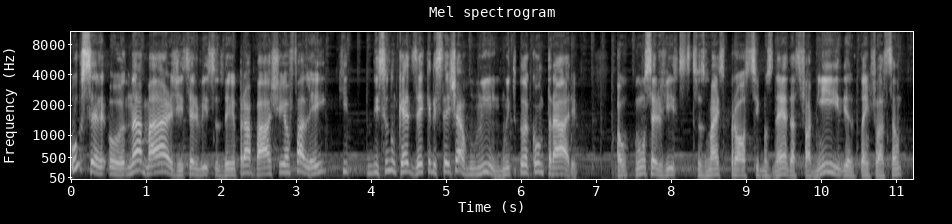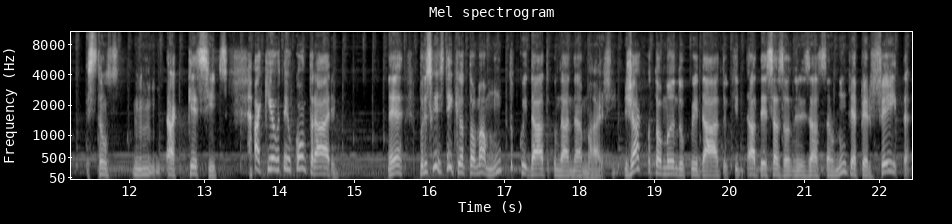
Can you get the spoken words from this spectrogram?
O ser, o, na margem, serviços veio para baixo e eu falei que isso não quer dizer que ele esteja ruim, muito pelo contrário alguns serviços mais próximos né, das famílias, da inflação, estão hum, aquecidos. Aqui eu tenho o contrário. Né? Por isso que a gente tem que tomar muito cuidado com na margem. Já tomando cuidado que a dessazonalização nunca é perfeita,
